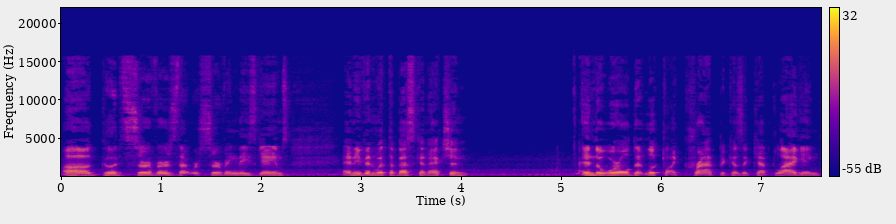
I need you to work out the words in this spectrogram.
uh, good servers that were serving these games. And even with the best connection in the world, it looked like crap because it kept lagging.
